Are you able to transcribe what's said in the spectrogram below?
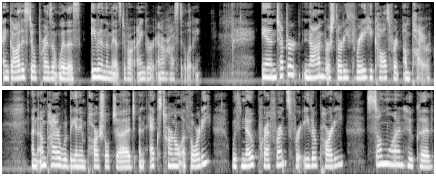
And God is still present with us, even in the midst of our anger and our hostility. In chapter 9, verse 33, he calls for an umpire. An umpire would be an impartial judge, an external authority with no preference for either party, someone who could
